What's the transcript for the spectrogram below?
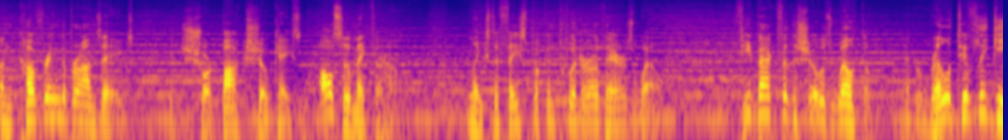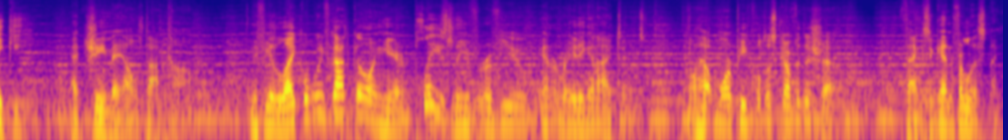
Uncovering the Bronze Age and Shortbox Showcase also make their home. Links to Facebook and Twitter are there as well. Feedback for the show is welcome at relativelygeeky at gmail.com. And if you like what we've got going here, please leave a review and a rating in iTunes. It'll help more people discover the show. Thanks again for listening.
